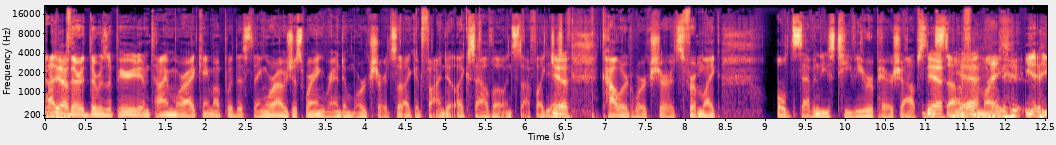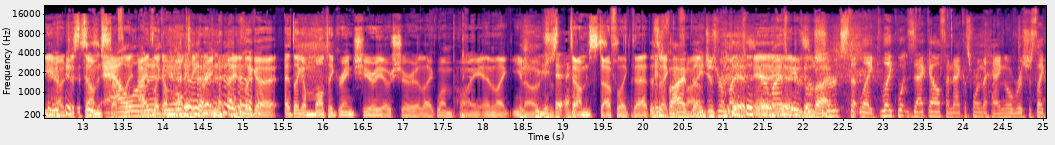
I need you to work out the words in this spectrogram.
I Yeah. there there was a period in time where I came up with this thing where I was just wearing random work shirts that I could find at like Salvo and stuff, like just collared work shirts from like. Old seventies TV repair shops and Yeah. stuff, Yeah. and like you, you know, just dumb stuff. Like I had it. like a Yeah. multi-grain, I had like a, I had like a multi-grain Cheerio shirt at like one point, and like you know, just Yes. dumb stuff like that. That's that a I vibe, find. It just reminds it reminds yeah, me of those shirts that like like what Zach Galifianakis wore in The Hangover. It's just like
